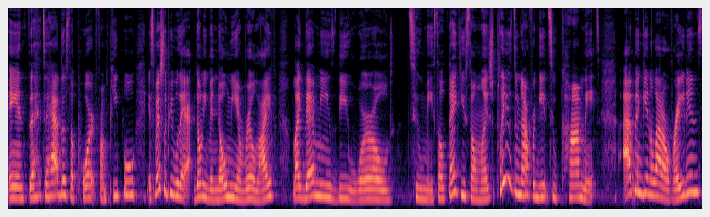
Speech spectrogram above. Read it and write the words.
and to, to have the support from people especially people that don't even know me in real life like that means the world to me. So thank you so much. Please do not forget to comment. I've been getting a lot of ratings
